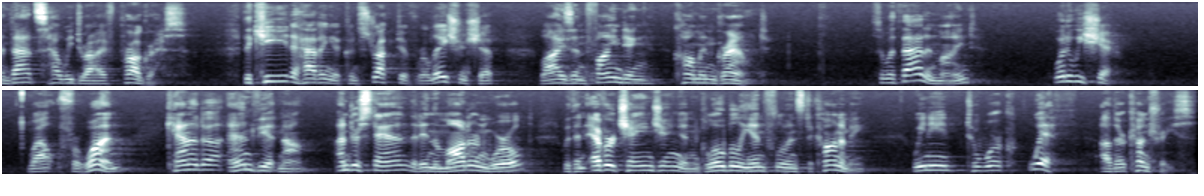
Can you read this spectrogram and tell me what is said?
and that's how we drive progress. The key to having a constructive relationship lies in finding common ground. So with that in mind, what do we share? Well, for one, Canada and Vietnam understand that in the modern world, with an ever-changing and globally influenced economy, we need to work with other countries.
